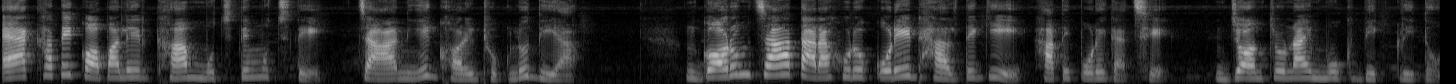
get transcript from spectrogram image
এক হাতে কপালের ঘাম মুছতে মুছতে চা নিয়ে ঘরে ঢুকলো দিয়া। গরম চা তাড়াহুড়ো করে ঢালতে গিয়ে হাতে পড়ে গেছে। যন্ত্রণায় মুখ বিকৃত।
